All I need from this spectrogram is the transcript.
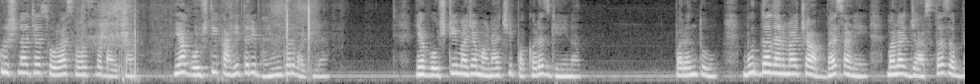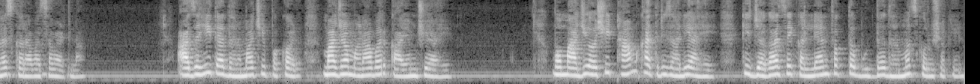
कृष्णाच्या सोळा सहस्र बायका या गोष्टी काहीतरी भयंकर वाटल्या. या गोष्टी माझ्या मनाची पकडच घेईनात. परंतु बुद्ध धर्माच्या अभ्यासाने मला जास्तच अभ्यास करावासा वाटला. आजही त्या धर्माची पकड माझ्या मनावर कायमची आहे. व माझी अशी ठाम खात्री झाली आहे की जगाचे कल्याण फक्त बुद्ध धर्मच करू शकेल.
